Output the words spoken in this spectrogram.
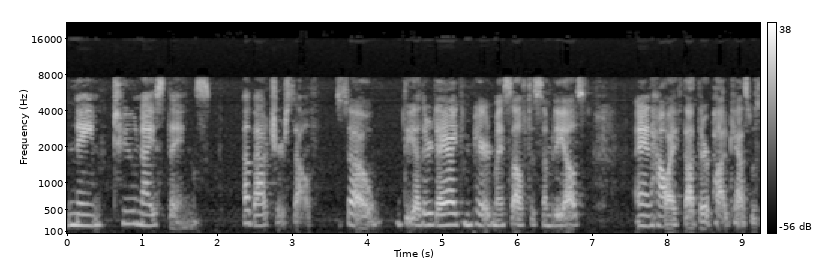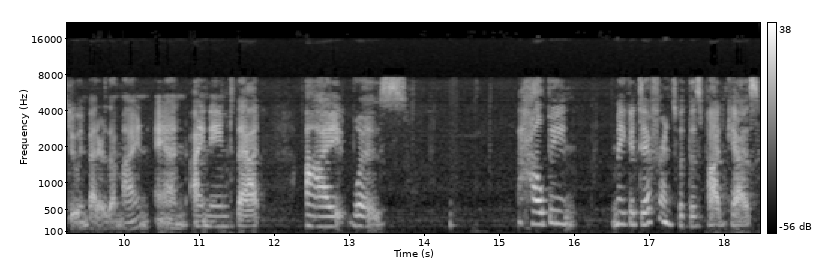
name two nice things about yourself. So the other day I compared myself to somebody else and how I thought their podcast was doing better than mine. And I named that I was helping make a difference with this podcast.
